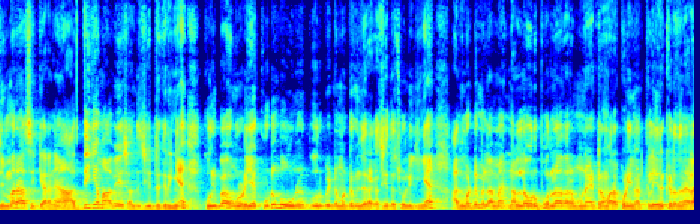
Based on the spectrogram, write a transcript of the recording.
சிம்ம ராசிக்காரங்க அதிகமாகவே சந்திச்சுக்கிட்டு இருக்கிறீங்க. குறிப்பாக உங்களுடைய குடும்ப உறு உறுப்பிட்ட மட்டும் இந்த ரகசியத்தை சொல்லிக்கோங்க இருக்கீங்க அது மட்டும் இல்லாமல் நல்ல ஒரு பொருளாதார முன்னேற்றம் வரக்கூடிய நாட்கள் இருக்கிறதுனால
